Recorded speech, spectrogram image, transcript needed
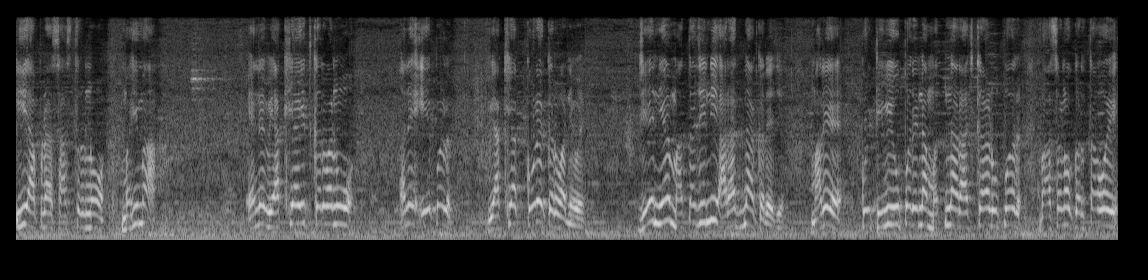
એ આપણા શાસ્ત્રનો મહિમા. એને વ્યાખ્યાયિત કરવાનું અને એ પણ વ્યાખ્યા કોણે કરવાની હોય? જે ત્યાં માતાજીની આરાધના કરે છે. મારે કોઈ ટીવી ઉપર એના મતના રાજકારણ ઉપર ભાષણો કરતા હોય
